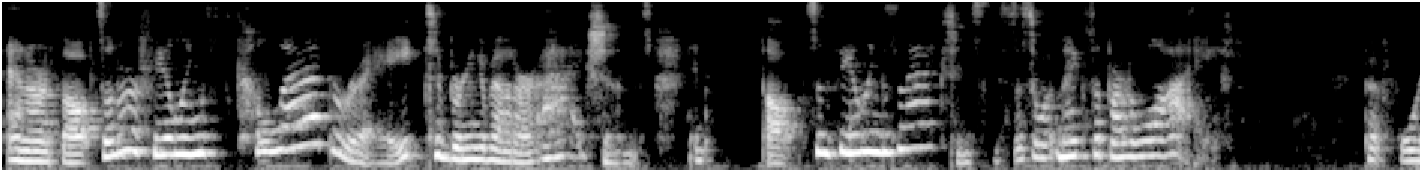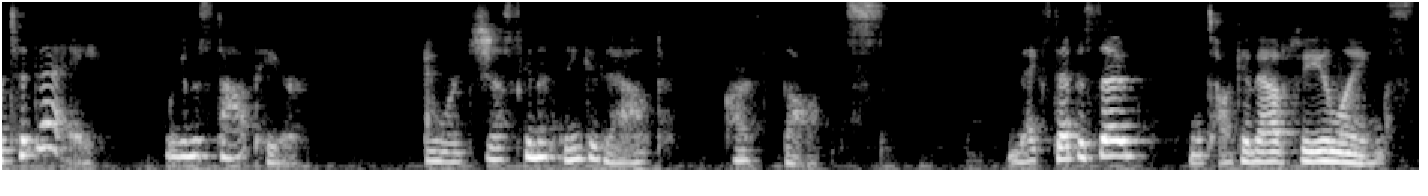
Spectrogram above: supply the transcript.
and our thoughts and our feelings collaborate to bring about our actions. And thoughts and feelings and actions, this is what makes up our life. But for today, we're going to stop here and we're just going to think about our thoughts. Next episode, we'll talk about feelings.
